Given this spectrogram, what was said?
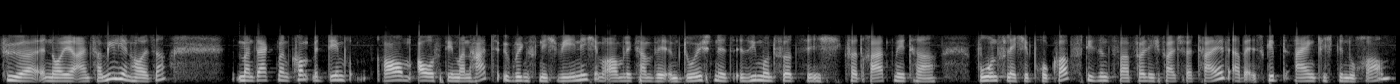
für neue Einfamilienhäuser. Man sagt, man kommt mit dem Raum aus, den man hat. Übrigens nicht wenig. Im Augenblick haben wir im Durchschnitt 47 Quadratmeter Wohnfläche pro Kopf. Die sind zwar völlig falsch verteilt, aber es gibt eigentlich genug Raum.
